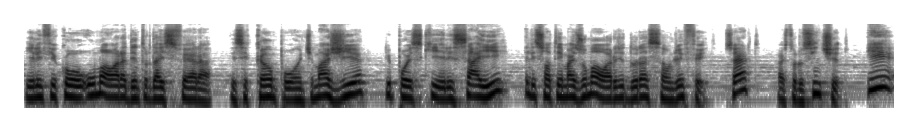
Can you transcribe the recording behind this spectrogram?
e ele ficou uma hora dentro da esfera desse campo anti-magia, depois que ele sair, ele só tem mais uma hora de duração de efeito, certo? Faz todo sentido. E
